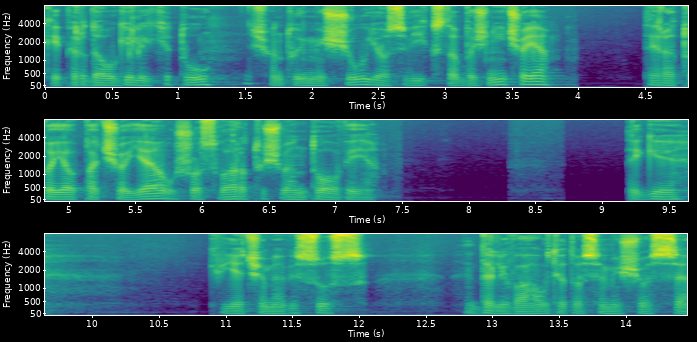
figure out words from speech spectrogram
Kaip ir daugelį kitų šventųjų mišių, jos vyksta bažnyčioje, tai yra toje pačioje užos vartų šventovėje. Taigi kviečiame visus dalyvauti tose mišiuose.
